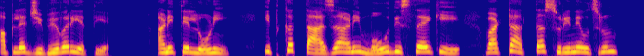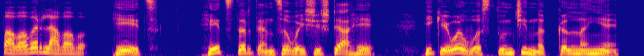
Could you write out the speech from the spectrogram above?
आपल्या जिभेवर येतेय. आणि ते लोणी इतकं ताजं आणि मऊ दिसतंय की वाटतं आत्ता सुरीने उचलून पावावर लावावं. हेच हेच तर त्यांचं वैशिष्ट्य आहे. ही केवळ वस्तूंची नक्कल नाहीये.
